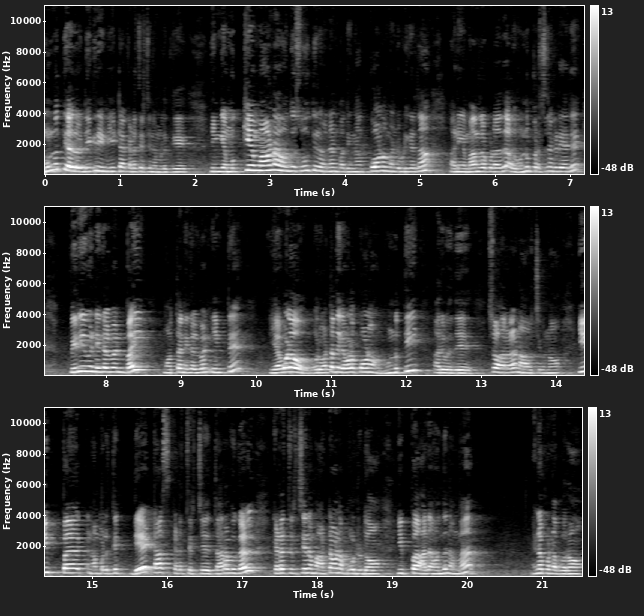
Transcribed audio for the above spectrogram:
முந்நூற்றி அறுபது டிகிரி நீட்டாக கிடச்சிருச்சு நம்மளுக்கு. இங்கே முக்கியமான வந்து சூத்திரம் என்னென்னு பார்த்தீங்கன்னா கோணம் கண்டுபிடிக்கிறது தான் நீங்கள் மறந்துடக்கூடாது. அது ஒன்றும் பிரச்சனை கிடையாது. பிரிவு நிகழ்வன் பை மொத்த நிகழ்வன் இன்ட்டு எவ்வளோ ஒரு வட்டத்துக்கு எவ்வளோ போகணும் முந்நூற்றி அறுபது. ஸோ அதனால் நான் வச்சுக்கணும். இப்போ நம்மளுக்கு டேட்டாஸ் கிடச்சிருச்சு தரவுகள் கிடச்சிருச்சு நம்ம அட்டவணை போட்டுட்டோம். இப்போ அதை வந்து நம்ம என்ன பண்ண போகிறோம்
